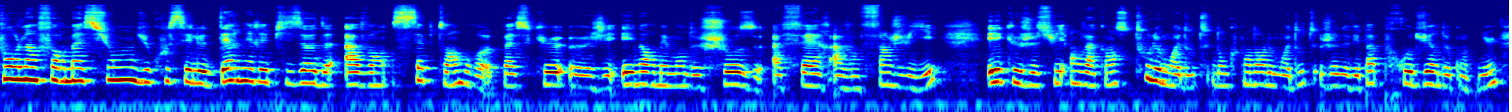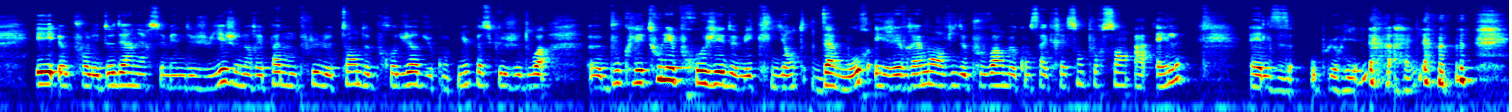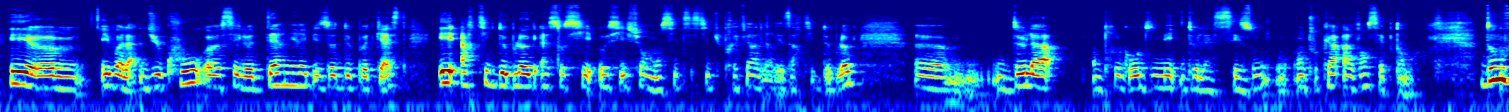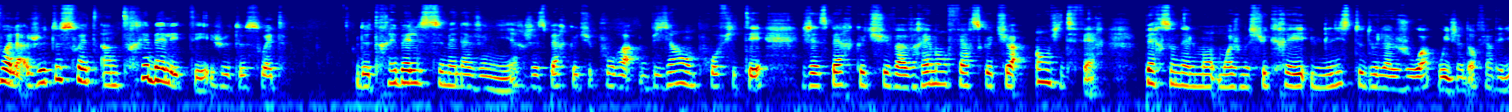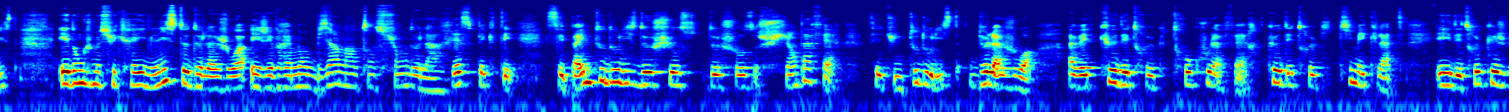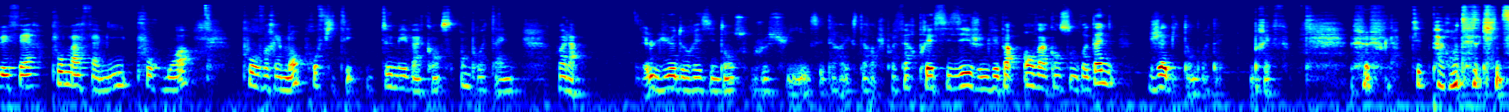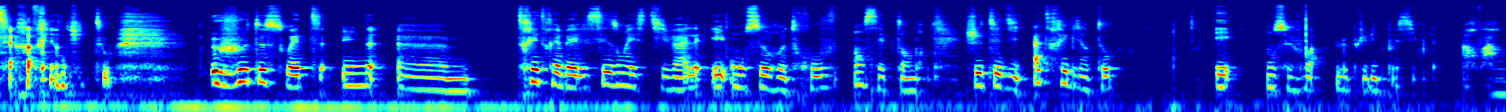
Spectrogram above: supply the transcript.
Pour l'information, du coup, c'est le dernier épisode avant septembre parce que euh, j'ai énormément de choses à faire avant fin juillet et que je suis en vacances tout le mois d'août. Donc pendant le mois d'août, je ne vais pas produire de contenu et euh, pour les deux dernières semaines de juillet, je n'aurai pas non plus le temps de produire du contenu parce que je dois euh, boucler tous les projets de mes clientes d'amour et j'ai vraiment envie de pouvoir me consacrer 100% à elles elles au pluriel, à euh, et, voilà, du coup, euh, c'est le dernier épisode de podcast et article de blog associé aussi sur mon site si tu préfères lire les articles de blog euh, de la entre gros guillemets de la saison, en tout cas avant septembre. Donc voilà, je te souhaite un très bel été, je te souhaite de très belles semaines à venir. J'espère que tu pourras bien en profiter. J'espère que tu vas vraiment faire ce que tu as envie de faire. Personnellement, moi je me suis créé une liste de la joie. Oui, j'adore faire des listes. Et donc je me suis créé une liste de la joie et j'ai vraiment bien l'intention de la respecter. C'est pas une to-do list de choses, de choses chiantes à faire. C'est une to-do list de la joie avec que des trucs trop cool à faire, que des trucs qui m'éclatent et des trucs que je vais faire pour ma famille, pour moi pour vraiment profiter de mes vacances en Bretagne. Voilà, lieu de résidence où je suis, etc.. Je préfère préciser, je ne vais pas en vacances en Bretagne, j'habite en Bretagne. Bref, la petite parenthèse qui ne sert à rien du tout. Je te souhaite une euh, très très belle saison estivale et on se retrouve en septembre. Je te dis à très bientôt et on se voit le plus vite possible. Au revoir.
